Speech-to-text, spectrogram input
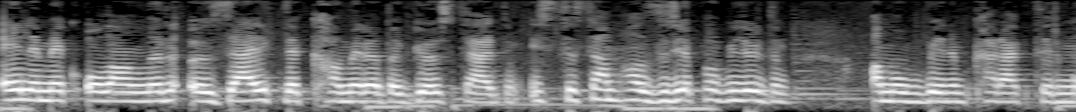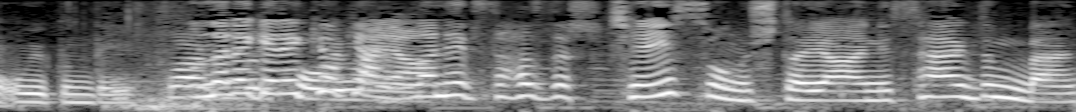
el emek olanları özellikle kamerada gösterdim. İstesem hazır yapabilirdim. Ama bu benim karakterime uygun değil. Bunlara gerek yok yani. ya. Bunların hepsi hazır. Çeyiz sonuçta yani. Serdim ben.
